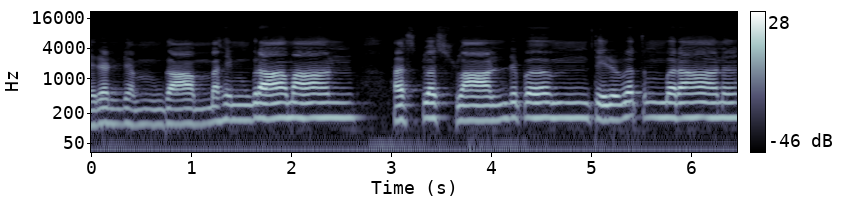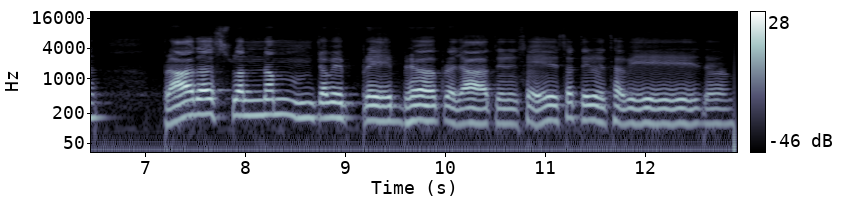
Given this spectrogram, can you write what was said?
हिरण्यं गां महिं ग्रामान्, हस्त्वस्वान् नृपं तिर्वतम्बरान्। प्रादस्वन्नं च विप्रेभ्य प्रजातिर्शेषतीर्थवेद।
